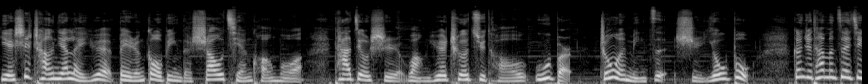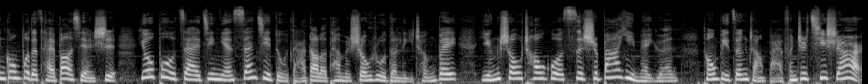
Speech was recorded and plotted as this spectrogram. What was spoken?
也是长年累月被人诟病的烧钱狂魔。它就是网约车巨头 Uber。中文名字是优步。根据他们最近公布的财报显示，优步在今年三季度达到了他们收入的里程碑，营收超过四十八亿美元，同比增长百分之七十二。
